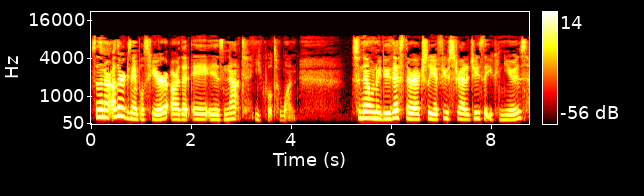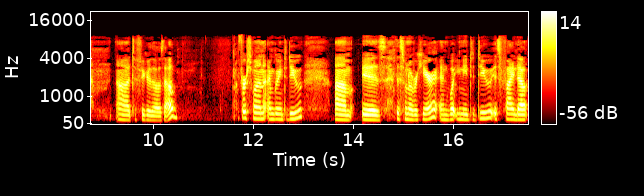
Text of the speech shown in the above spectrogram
So then our other examples here are that a is not equal to 1. So now when we do this, there are actually a few strategies that you can use uh, to figure those out. First one I'm going to do um, is this one over here, and what you need to do is find out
